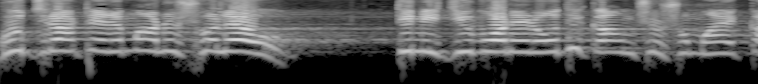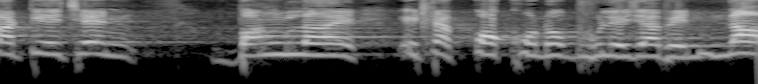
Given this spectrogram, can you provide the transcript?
গুজরাটের মানুষ হলেও তিনি জীবনের অধিকাংশ সময় কাটিয়েছেন। বাংলায় এটা কখনো ভুলে যাবেন না।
